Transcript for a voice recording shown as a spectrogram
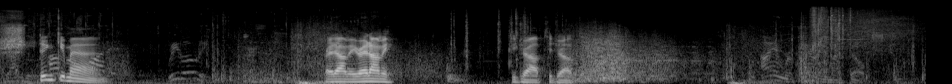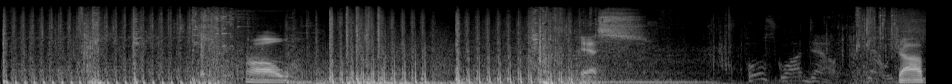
Stinky man. Right on me, right on me. He dropped, he dropped. I am repairing myself. Oh. Yes. Whole squad down. Job.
